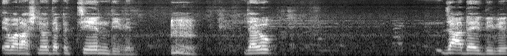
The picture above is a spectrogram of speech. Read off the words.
এবার আসলে হয়তো একটা চেন দিবেন। যাই হোক, যা দেয় দিবে।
